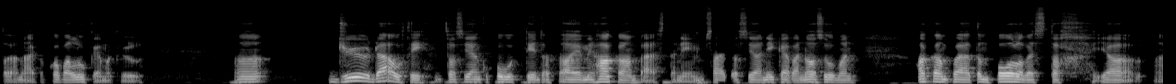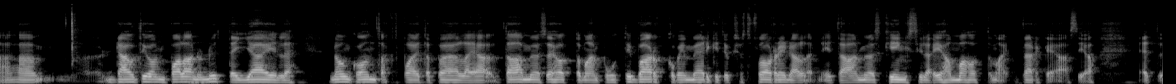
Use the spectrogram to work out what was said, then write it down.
Toi on aika kova lukema kyllä. Uh, Drew Doughty, tosiaan kun puhuttiin tuossa aiemmin Hakanpäästä, niin sai tosiaan ikävän osuman Hakanpäät polvesta, ja äh, Doughty on palannut nyt jäille – non-contact-paita päällä, ja tämä on myös ehdottoman, puhuttiin Barkovin merkityksestä Floridalle, niin tämä on myös Kingsille ihan mahdottoman tärkeä asia, että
